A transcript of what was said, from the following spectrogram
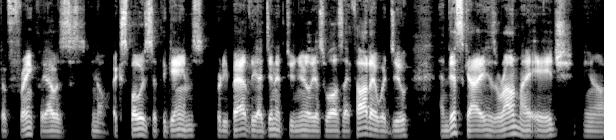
but frankly, I was, you know, exposed at the games pretty badly. I didn't do nearly as well as I thought I would do. And this guy is around my age. You know,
